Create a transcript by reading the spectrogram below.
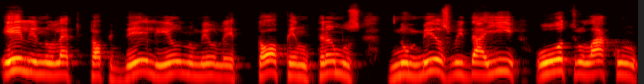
Ele no laptop dele, eu no meu laptop, entramos no mesmo, e daí o outro lá com,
